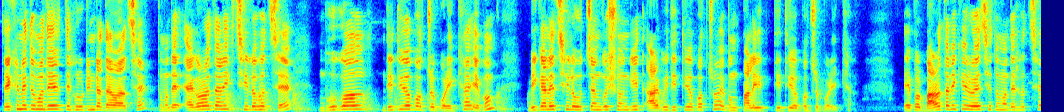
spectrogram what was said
তো এখানে তোমাদের দেখো রুটিনটা দেওয়া আছে। তোমাদের এগারো তারিখ ছিল হচ্ছে ভূগোল দ্বিতীয় পত্র পরীক্ষা এবং বিকালে ছিল উচ্চাঙ্গ সংগীত, আরবি দ্বিতীয় পত্র এবং পালি দ্বিতীয় পত্র পরীক্ষা। এরপর বারো তারিখে রয়েছে তোমাদের হচ্ছে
